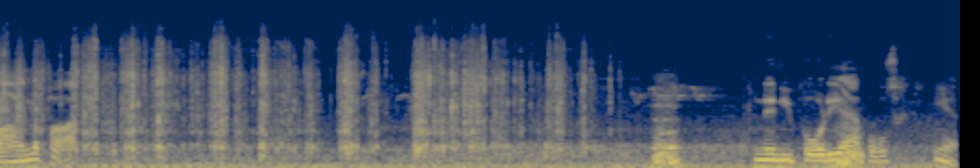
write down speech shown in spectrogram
line the pot. And then you pour the apples in.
